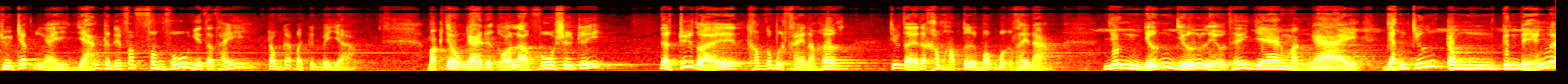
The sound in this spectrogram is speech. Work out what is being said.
chưa chắc ngày giảng kinh pháp phong phú như ta thấy trong các bài kinh bây giờ. Mặc dầu ngài được gọi là vô sư trí, tức là trí tuệ không có bậc thầy nào hơn, trí tuệ nó không học từ một bậc thầy nào. Nhưng những dữ liệu thế gian mà ngài dẫn chứng trong kinh điển đó,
